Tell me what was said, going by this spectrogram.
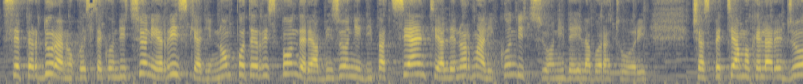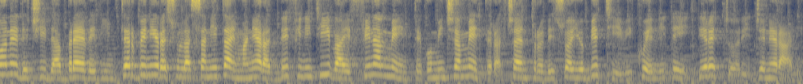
se perdurano queste condizioni, rischia di non poter rispondere a bisogni di pazienti e alle normali condizioni dei lavoratori. Ci aspettiamo che la Regione decida a breve di intervenire sulla sanità in maniera definitiva e finalmente comincia a mettere al centro dei suoi obiettivi quelli dei direttori generali.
